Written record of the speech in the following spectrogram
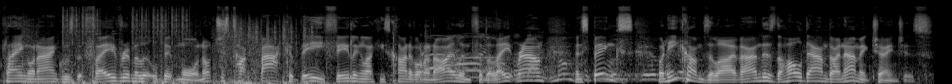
playing on angles that favor him a little bit more, not just tucked back a B, feeling like he's kind of on an island for the late round. And Spinx, when he comes alive, Anders, the whole damn dynamic changes.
